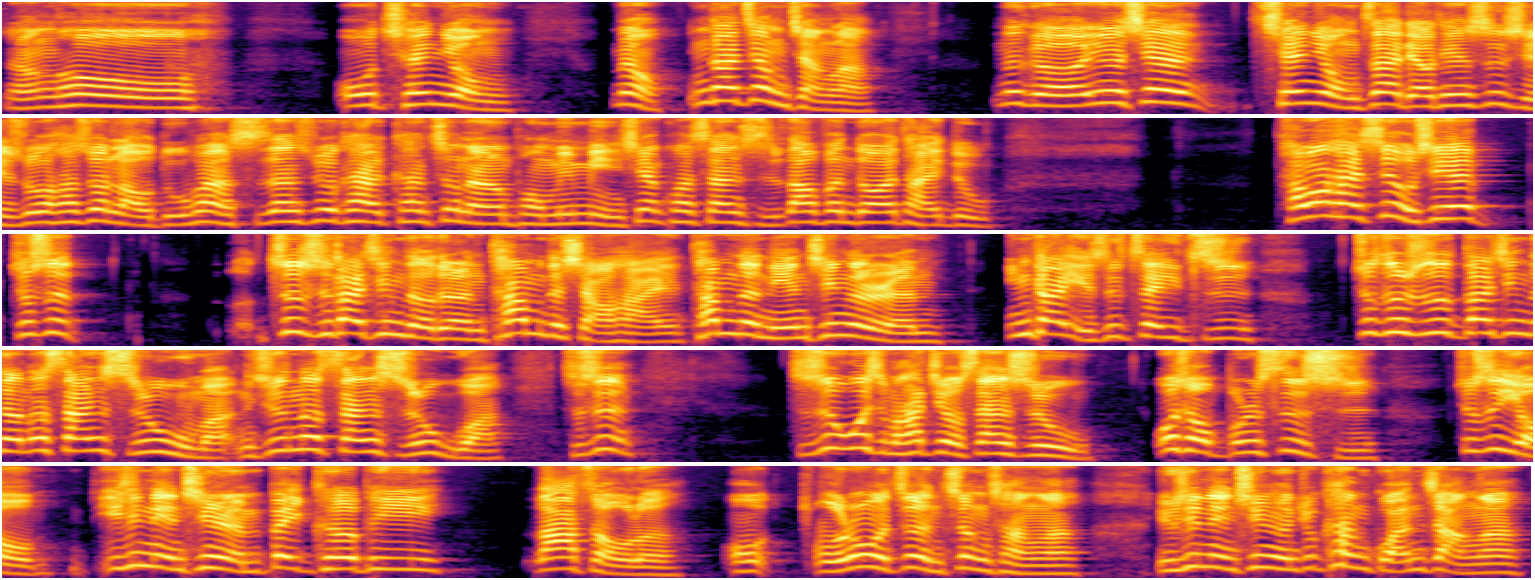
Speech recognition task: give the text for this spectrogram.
然后我千勇没有应该这样讲啦。那个因为现在千勇在聊天室写说，他说老毒贩十三岁开始看正南荣、彭明敏，现在快三十，大部分都在台独。台湾还是有些就是支持赖清德的人，他们的小孩、他们的年轻的人，应该也是这一支，就就是赖清德那三十五嘛？你就是那三十五啊？只是只是为什么他只有三十五？为什么不是四十？就是有一些年轻人被科批。拉走了，我我认为这很正常啊。有些年轻人就看馆长啊，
